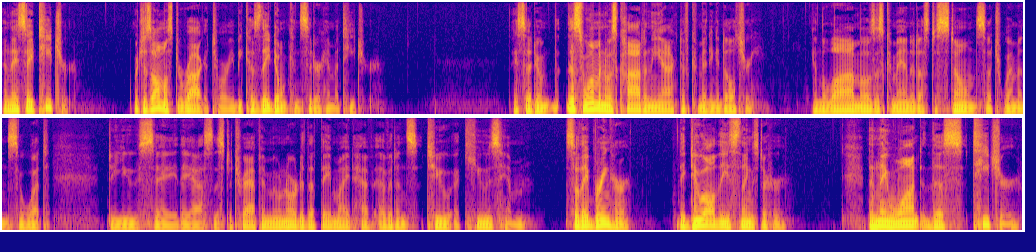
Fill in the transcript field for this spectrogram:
And they say, Teacher which is almost derogatory because they don't consider him a teacher. They said to him, This woman was caught in the act of committing adultery. In the law, Moses commanded us to stone such women. So what do you say? They asked this to trap him in order that they might have evidence to accuse him. So they bring her. They do all these things to her. Then they want this teacher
